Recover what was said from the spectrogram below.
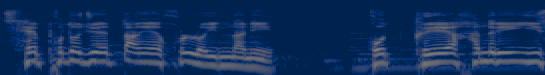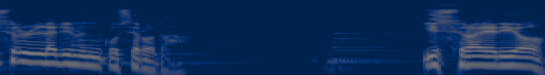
새 포도주의 땅에 홀로 있나니 곧 그의 하늘이 이슬을 내리는 곳에로다. 이스라엘이여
